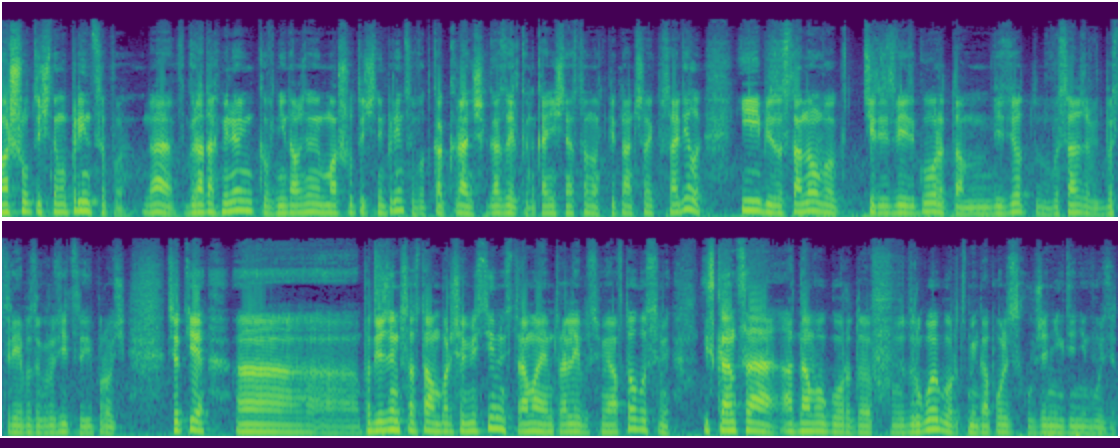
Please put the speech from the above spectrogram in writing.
маршруточного принципа. Да, в городах-миллионников не должны маршруточный принцип, вот как раньше «Газелька» на конечной остановке 15 человек посадила, и без остановок через весь город там везет, высаживает, быстрее бы загрузиться и прочее. Все-таки э, подвижным составом большой вместимости, трамваями, троллейбусами, автобусами из конца одного города в другой город в мегаполисах уже нигде не возят.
